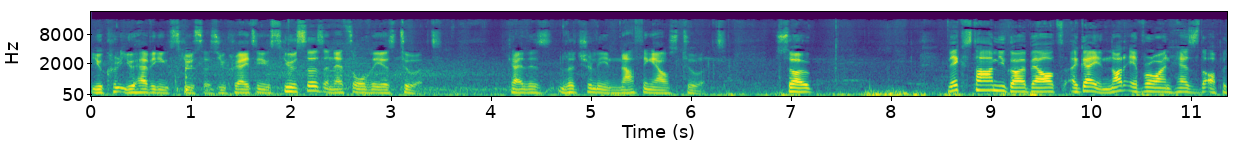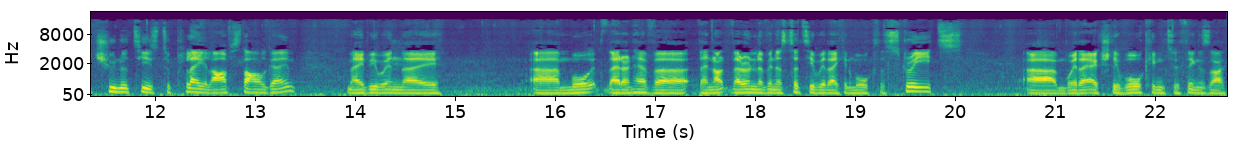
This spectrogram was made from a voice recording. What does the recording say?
you cre- you're having excuses. You're creating excuses, and that's all there is to it. Okay, there's literally nothing else to it. So, next time you go about, again, not everyone has the opportunities to play a lifestyle game. Maybe when they more, they don't have a, they not, they don't live in a city where they can walk the streets, um, where they're actually walking to things like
